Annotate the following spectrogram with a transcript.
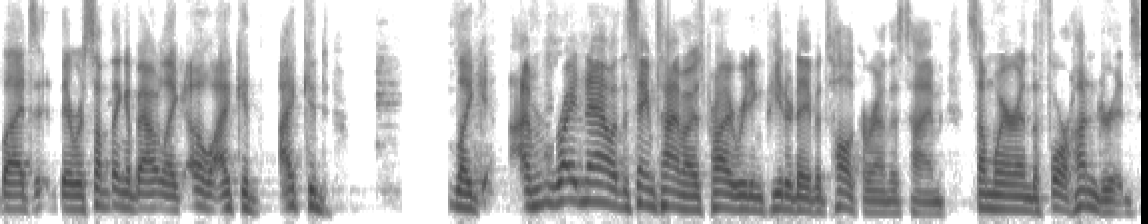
but there was something about like oh i could i could like i'm right now at the same time i was probably reading peter david's hulk around this time somewhere in the 400s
